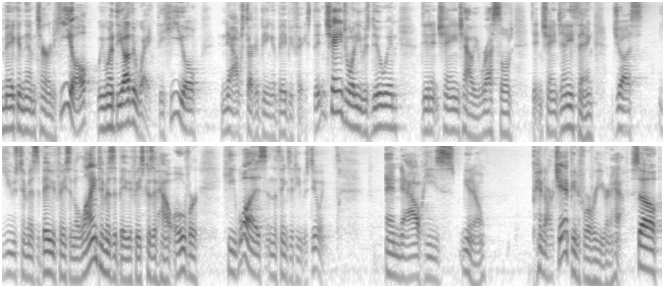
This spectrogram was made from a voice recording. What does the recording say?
making them turn heel, we went the other way. The heel now started being a babyface. Didn't change what he was doing, didn't change how he wrestled, didn't change anything, just used him as a babyface and aligned him as a babyface because of how over he was and the things that he was doing. And now he's, you know, been our champion for over a year and a half. So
